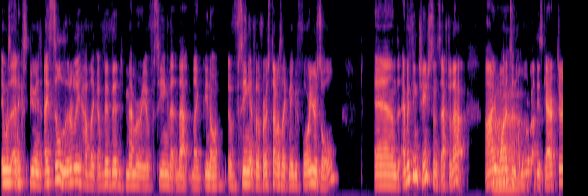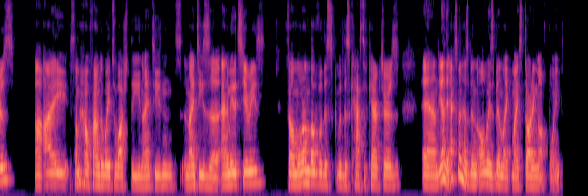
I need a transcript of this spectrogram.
it was an experience. I still literally have like a vivid memory of seeing that that like you know of seeing it for the first time. I was like maybe four years old, and everything changed since after that. I wanted to know more about these characters. I somehow found a way to watch the 1990s 90s uh, animated series. Fell more in love with this with this cast of characters, and yeah, the X Men has been always been like my starting off point.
